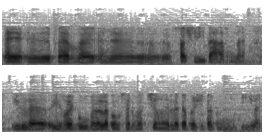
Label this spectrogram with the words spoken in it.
e, per eh, facilitarne il, il recupero e la conservazione delle capacità cognitive.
